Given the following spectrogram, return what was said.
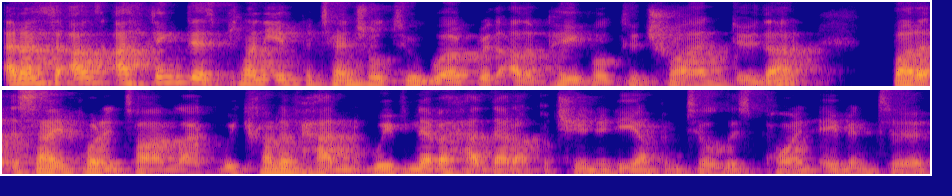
and I, th- I think there's plenty of potential to work with other people to try and do that. But at the same point in time, like we kind of hadn't, we've never had that opportunity up until this point, even to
